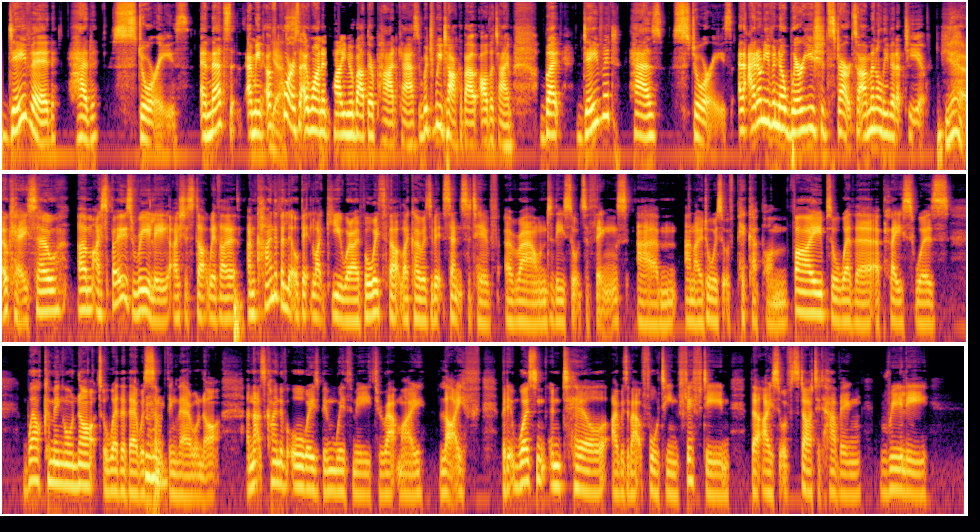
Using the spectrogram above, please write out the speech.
David had stories. And that's, I mean, of yes. course, I want to tell you about their podcast, which we talk about all the time. But David has stories, and I don't even know where you should start. So I'm going to leave it up to you. Yeah. Okay. So um, I suppose really I should start with uh, I'm kind of a little bit like you, where I've always felt like I was a bit sensitive around these sorts of things, um, and I'd always sort of pick up on vibes or whether a place was welcoming or not, or whether there was mm-hmm. something there or not. And that's kind of always been with me throughout my life. But it wasn't until I was about 14, 15 that I sort of started having really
